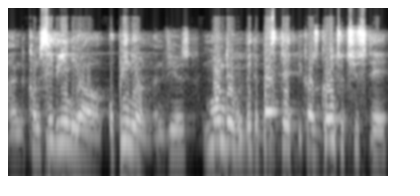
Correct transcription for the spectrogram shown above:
and considering your opinion and views, Monday will be the best date because going to Tuesday,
